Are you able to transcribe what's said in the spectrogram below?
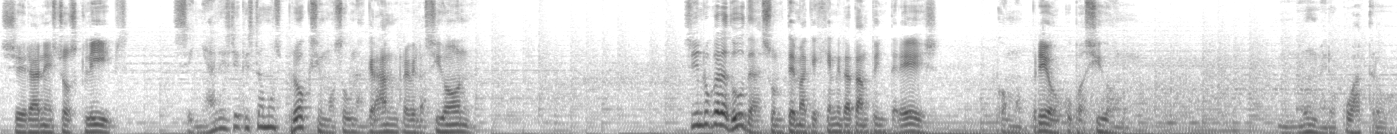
¿Serán estos clips señales de que estamos próximos a una gran revelación? Sin lugar a dudas, un tema que genera tanto interés como preocupación. Número 4.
